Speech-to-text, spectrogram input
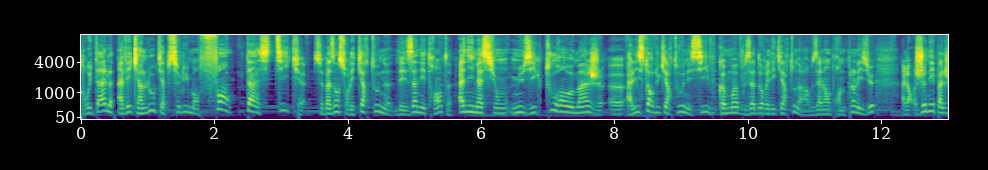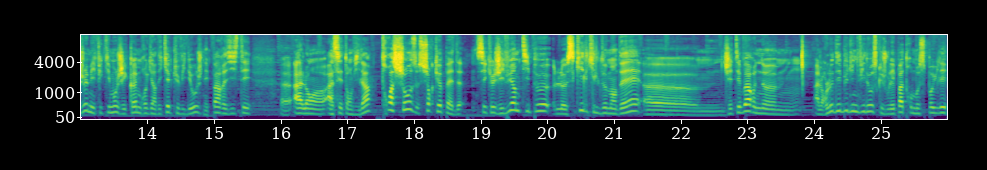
brutale, avec un look absolument fantastique, se basant sur les cartoons des années 30. Animation, musique, tout rend hommage à l'histoire du cartoon. Et si, vous, comme moi, vous adorez les cartoons, alors vous allez en prendre plein les yeux. Alors, je n'ai pas le jeu, mais effectivement, j'ai quand même regardé quelques vidéos, je n'ai pas résisté euh, à, cette envie-là. Trois choses sur Cuphead. C'est que j'ai vu un petit peu le skill qu'il demandait. Euh, J'étais voir une. Euh, alors, le début d'une vidéo, ce que je voulais pas trop me spoiler,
